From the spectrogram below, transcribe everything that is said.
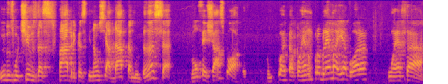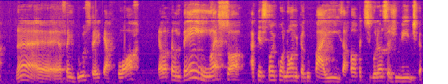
Um dos motivos das fábricas que não se adaptam à mudança vão fechar as portas. Está correndo um problema aí agora com essa, né, é, essa indústria aí que é a Ford, ela também não é só a questão econômica do país, a falta de segurança jurídica,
